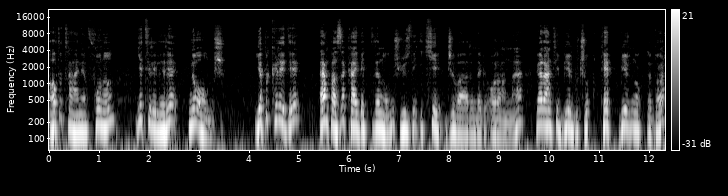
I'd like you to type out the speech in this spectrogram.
6 tane fonun getirileri ne olmuş? Yapı kredi en fazla kaybettiren olmuş %2 civarında bir oranla. Garanti 1.5, TEP 1.4,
